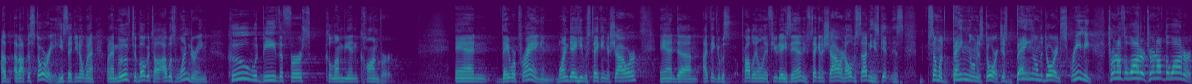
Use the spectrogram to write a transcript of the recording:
about the story. He said, you know, when I, when I moved to Bogota, I was wondering who would be the first Colombian convert. And they were praying, and one day he was taking a shower, and um, I think it was probably only a few days in. He was taking a shower, and all of a sudden he's getting this someone's banging on his door, just banging on the door and screaming, Turn off the water, turn off the water.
